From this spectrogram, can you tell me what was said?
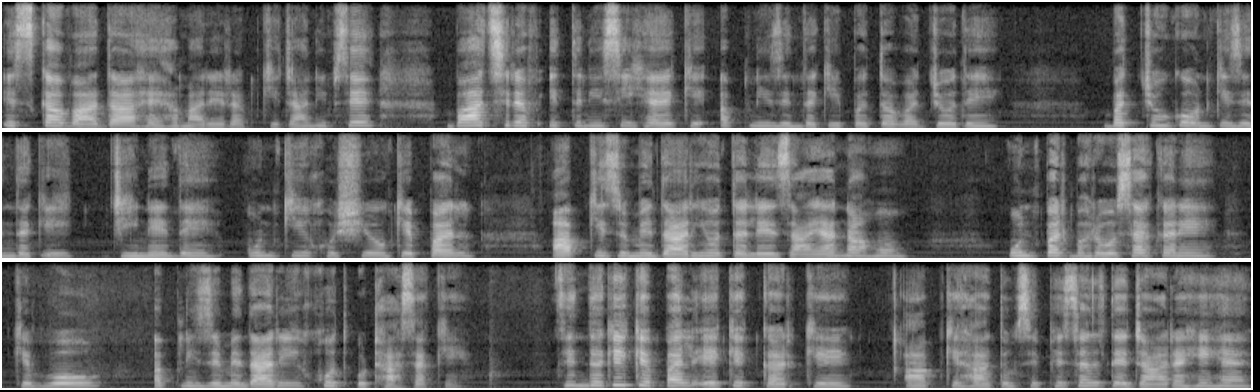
इसका वादा है हमारे रब की जानिब से। बात सिर्फ़ इतनी सी है कि अपनी ज़िंदगी पर तवज्जो दें, बच्चों को उनकी ज़िंदगी जीने दें, उनकी खुशियों के पल आपकी ज़िम्मेदारियों तले ज़ाया ना हो, उन पर भरोसा करें कि वो अपनी ज़िम्मेदारी ख़ुद उठा सकें। ज़िंदगी के पल एक एक करके आपके हाथों से फिसलते जा रहे हैं।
